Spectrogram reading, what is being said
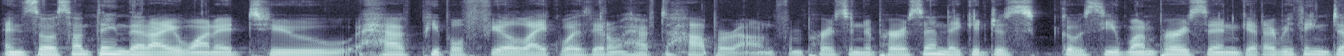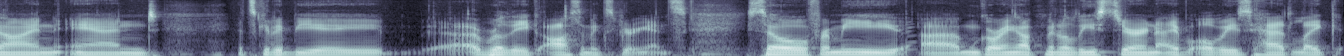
And so something that I wanted to have people feel like was they don't have to hop around from person to person. They could just go see one person, get everything done, and it's going to be a, a, really awesome experience. So for me, um, growing up Middle Eastern, I've always had like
